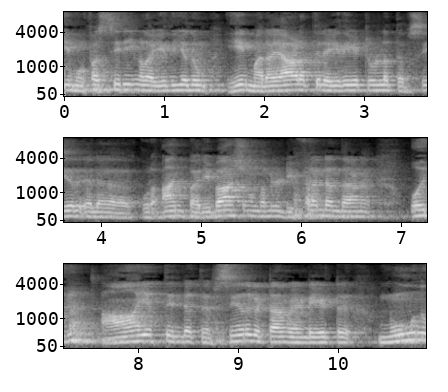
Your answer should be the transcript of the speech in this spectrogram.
ഈ മുഫസ്സിരിങ്ങൾ എഴുതിയതും ഈ മലയാളത്തിൽ എഴുതിയിട്ടുള്ള തഫ്സീർ അല്ല, ഖുർആൻ പരിഭാഷകളും തമ്മിൽ ഡിഫറന്റ് എന്താണ്? ഒരു ആയത്തിന്റെ തെഫ്സീർ കിട്ടാൻ വേണ്ടിയിട്ട് മൂന്ന്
